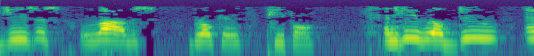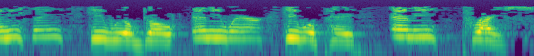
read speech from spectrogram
Jesus loves broken people. And he will do anything, he will go anywhere, he will pay any price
